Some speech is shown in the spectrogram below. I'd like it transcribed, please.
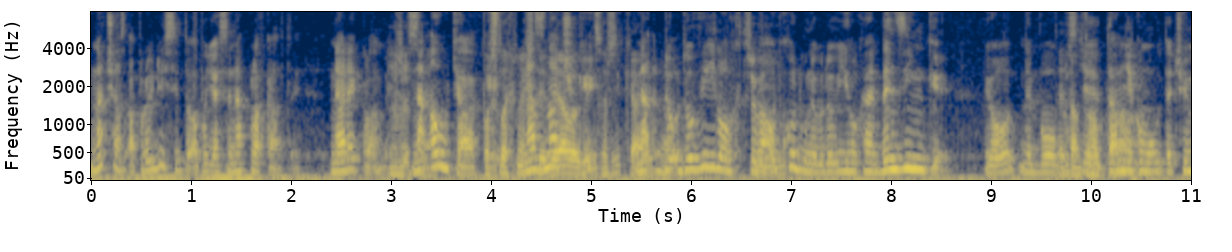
na čas a projdeš si to a podíváš se na plakáty, na reklamy, Přesně. na autáky, Poslechneš na značky, dialogy, co říkají, na, do, do výloh třeba mm. obchodů nebo do výloh benzínky jo, nebo je prostě tam, tam někomu uteče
